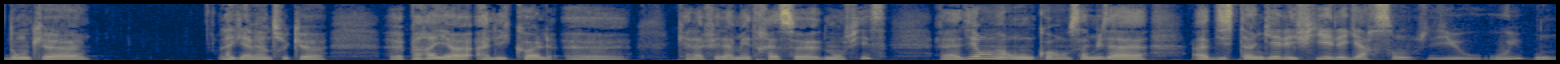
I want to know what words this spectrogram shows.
Donc euh, là, il y avait un truc euh, euh, pareil à l'école qu'elle a fait la maîtresse de mon fils. Elle a dit on, on- on s'amuse à, à distinguer les filles et les garçons. Je dis oui, bon,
